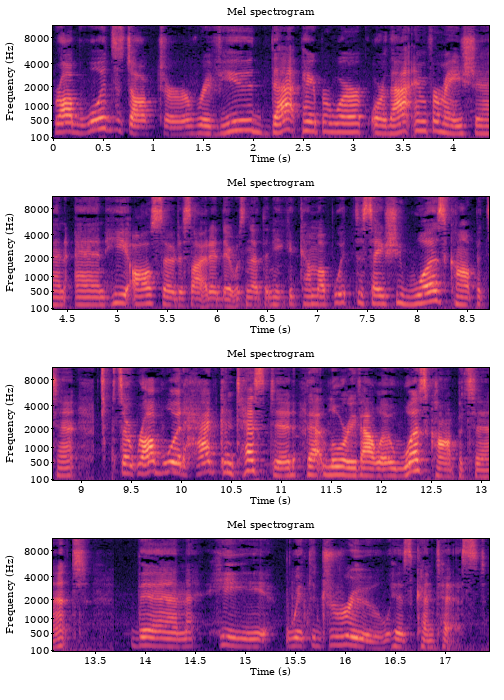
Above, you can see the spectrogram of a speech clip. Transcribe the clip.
Rob Wood's doctor reviewed that paperwork or that information, and he also decided there was nothing he could come up with to say she was competent. So Rob Wood had contested that Lori Vallow was competent. Then he withdrew his contest.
